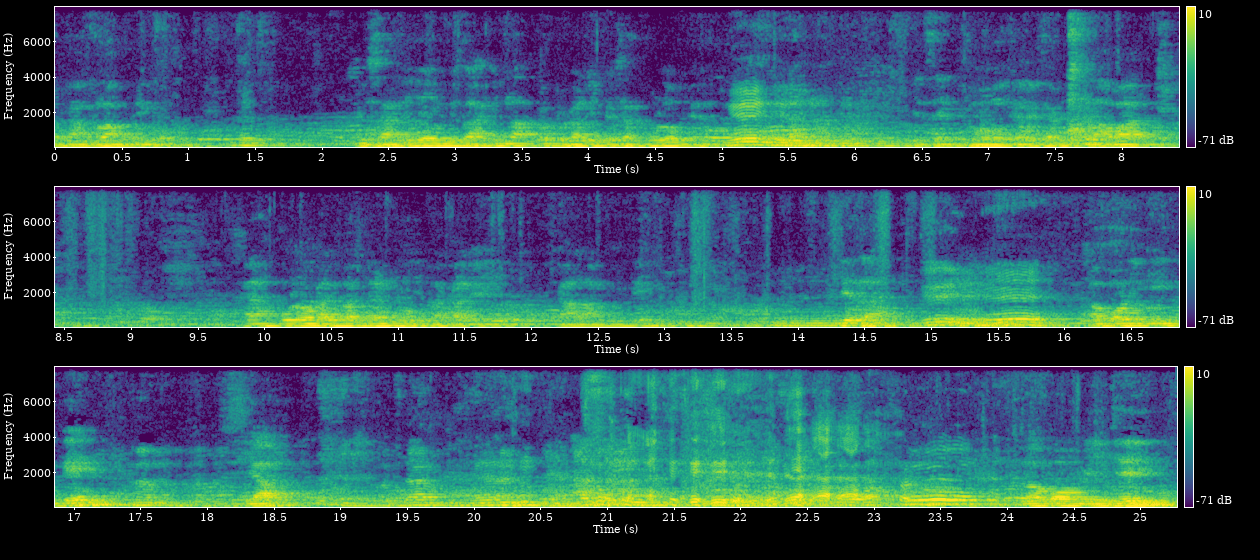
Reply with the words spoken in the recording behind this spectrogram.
tengah kelam nih kok misalnya yang misalnya lah beberapa kali bisa pulau ya. Bisa pulau kali kali selawat nah pulau kali banyak di kali kalang ini. Iya lah. Apa ini siap. Nopo mijing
